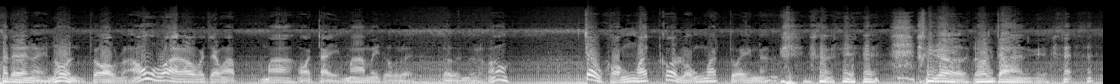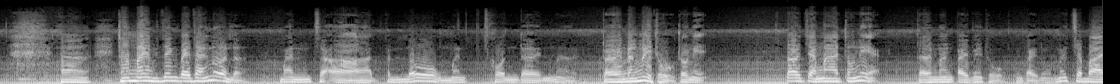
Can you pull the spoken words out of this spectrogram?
ก็เดินหน่อยโน่นไปออกเอ้าว่าเราจะมามาหอใจมาไม่ถูกเลยเดินเอ้าเจ้าของวัดก็หลงวัดตัวเองนะ ก็ร้องตางทำไมมันจึงไปทางโน้นเหรอมันสะอาดมันโล่งมันคนเดินมากเดินมันไม่ถูกตรงนี้ เราจะมาตรงนี้แต่มันไปไม่ถูกมันไปโน่นไม่สบาย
